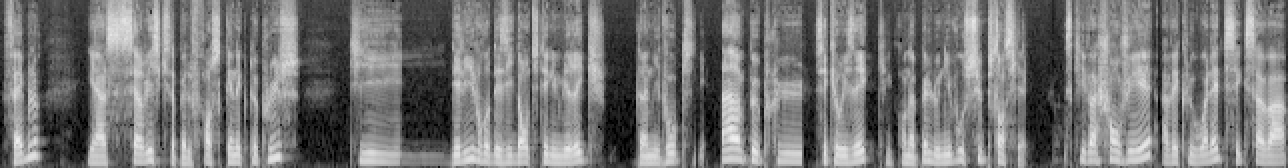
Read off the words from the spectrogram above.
faible il y a un service qui s'appelle France Connect Plus qui délivre des identités numériques d'un niveau qui est un peu plus sécurisé, qu'on appelle le niveau substantiel. Ce qui va changer avec le wallet, c'est que ça va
